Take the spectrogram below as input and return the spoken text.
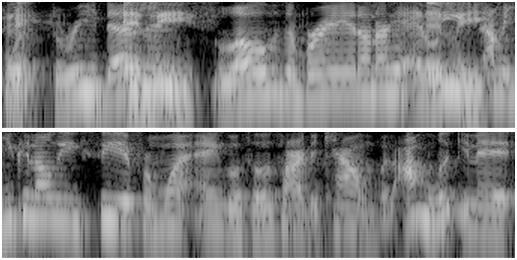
What three dozen least. loaves of bread on her head. At, At least. I mean, you can only see it from one angle, so it's hard to count. But I'm looking at,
